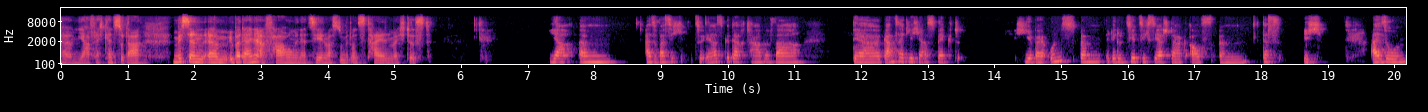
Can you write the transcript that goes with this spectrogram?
Ähm, ja, vielleicht kannst du da ein bisschen ähm, über deine Erfahrungen erzählen, was du mit uns teilen möchtest. Ja, ähm, also was ich zuerst gedacht habe, war der ganzheitliche Aspekt hier bei uns ähm, reduziert sich sehr stark auf ähm, das Ich. Also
